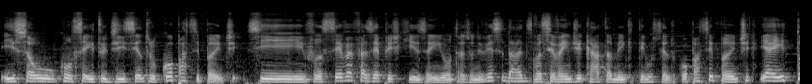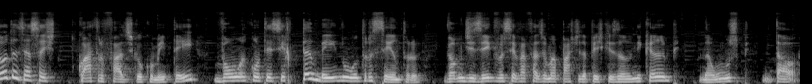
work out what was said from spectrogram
Isso é o conceito de centro coparticipante. Se você vai fazer a pesquisa em outras universidades, você vai indicar também que tem um centro coparticipante. E aí, todas essas quatro fases que eu comentei vão acontecer também no outro centro. Vamos dizer que você vai fazer uma parte da pesquisa na Unicamp, na USP e tal.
